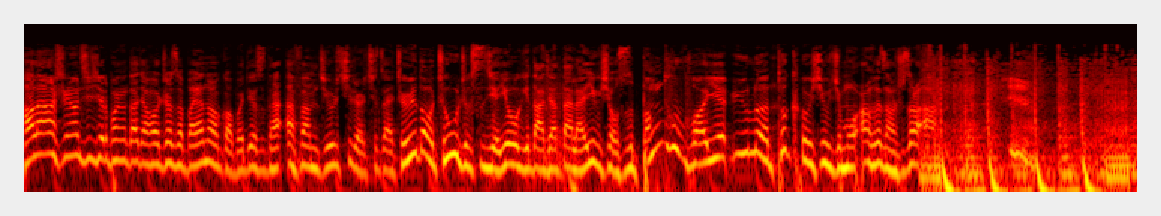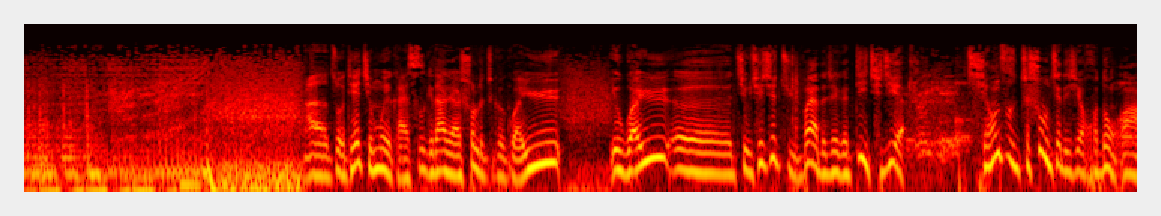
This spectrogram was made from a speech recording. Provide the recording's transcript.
好了啊，沈阳机器的朋友，大家好，这是白彦淖广播电视台 FM 九十七点七，在周一到周五这个时间，又给大家带来一个小时本土方言娱乐脱口秀节目《二和尚说事儿》啊。啊，昨天节目一开始给大家说了这个关于有关于呃九七七举办的这个第七届亲子植树节的一些活动啊，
